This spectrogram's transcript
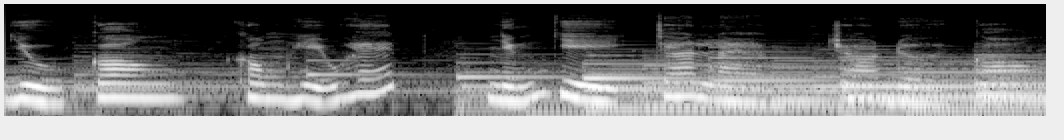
dù con không hiểu hết những gì cha làm cho đời con.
